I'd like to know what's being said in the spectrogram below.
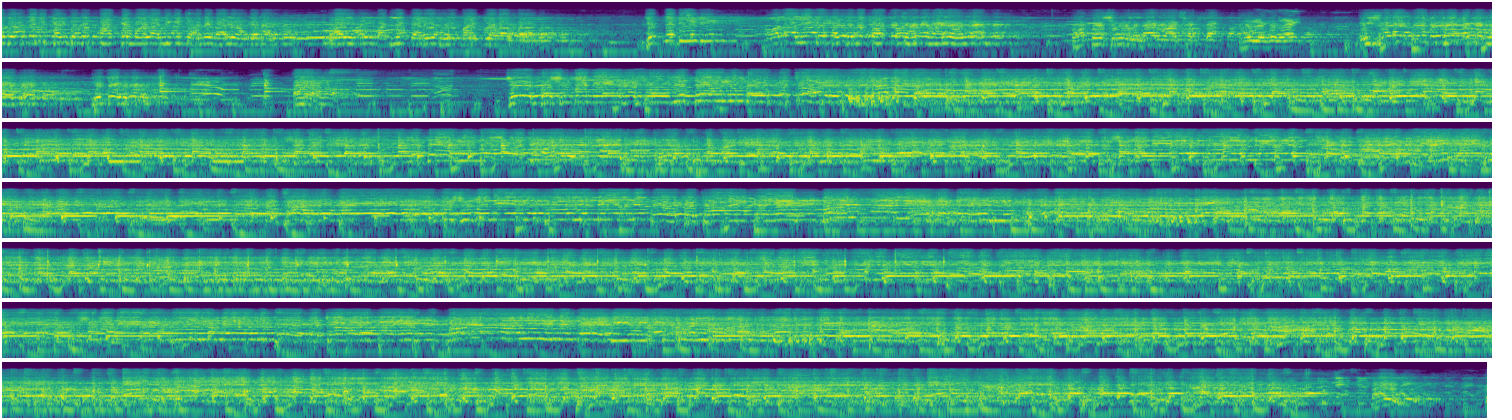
हज़रत भी पाक के मौला अली के चाहने वाले होंगे ना। भाई पब्लिक रही है थोड़ी माइक की आवाज़ बढ़ा जितने भी मौला अली के पाक के चाहने वाले होंगे बहुत बहुत शुक्रगुजार हूँ आप सबका। भाई लोगों का ईश्वर ये तो हाँ। जो दुश्मन रसूल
